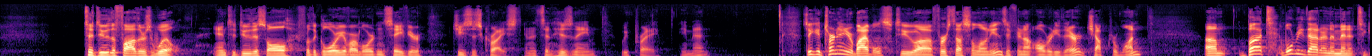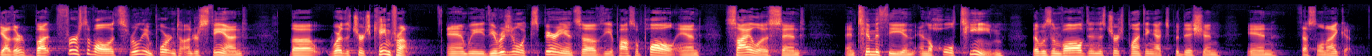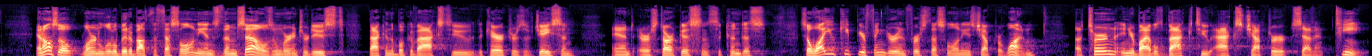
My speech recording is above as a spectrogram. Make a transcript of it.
to do the Father's will, and to do this all for the glory of our Lord and Savior. Jesus Christ. And it's in his name we pray. Amen. So you can turn in your Bibles to uh, 1 Thessalonians if you're not already there, chapter 1. Um, but we'll read that in a minute together. But first of all, it's really important to understand the, where the church came from. And we, the original experience of the Apostle Paul and Silas and, and Timothy and, and the whole team that was involved in this church planting expedition in Thessalonica and also learn a little bit about the Thessalonians themselves. And we're introduced back in the book of Acts to the characters of Jason and Aristarchus and Secundus. So while you keep your finger in 1 Thessalonians chapter 1, uh, turn in your Bibles back to Acts chapter 17.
